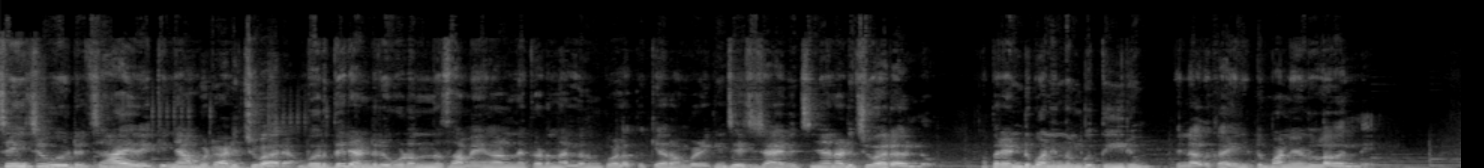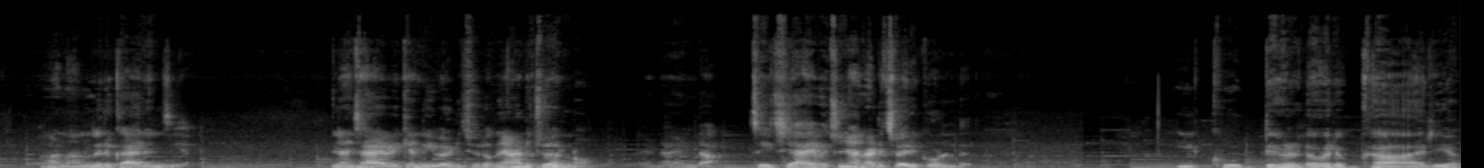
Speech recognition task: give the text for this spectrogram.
ചേച്ചി പോയിട്ട് ചായ വെക്കും. ഞാൻ പോയിട്ട് അടിച്ചു വരാം. വെറുതെ രണ്ടിനും കൂടെ ഒന്ന് സമയം കളഞ്ഞേക്കാട് നല്ല നമുക്ക് വിളക്ക് കയറാകുമ്പോഴേക്കും ചേച്ചി ചായ വെച്ച് ഞാൻ അടിച്ചു വരാമല്ലോ. അപ്പോൾ രണ്ട് പണി നമുക്ക് തീരും. പിന്നെ അത് കഴിഞ്ഞിട്ടും പണിയുള്ളതല്ലേ? ആണ് അന്നൊരു കാര്യം ചെയ്യാം. ഞാൻ ചായ വെക്കാം നീ അടിച്ചു വരാം ഞാൻ അടിച്ചു വരണോ? വേണ്ട വേണ്ട. ചേച്ചി ചായ വെച്ച് ഞാൻ അടിച്ചു വരിക്കോളുണ്ട് ഈ കുട്ടികളുടെ ഒരു കാര്യം.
